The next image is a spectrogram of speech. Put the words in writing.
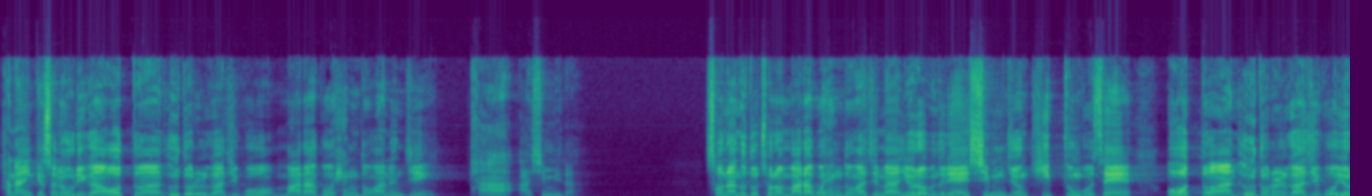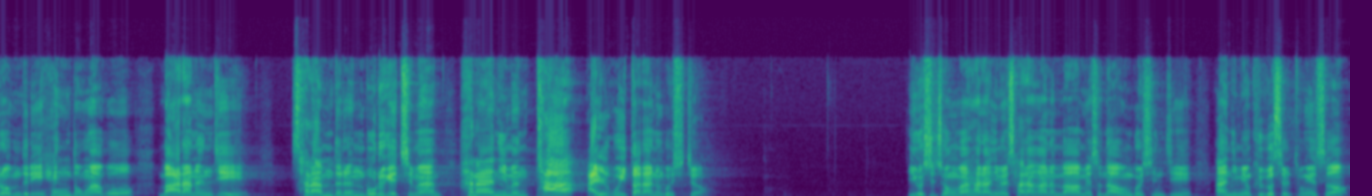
하나님께서는 우리가 어떠한 의도를 가지고 말하고 행동하는지 다 아십니다. 선한 의도처럼 말하고 행동하지만 여러분들의 심중 깊은 곳에 어떠한 의도를 가지고 여러분들이 행동하고 말하는지 사람들은 모르겠지만 하나님은 다 알고 있다라는 것이죠. 이것이 정말 하나님을 사랑하는 마음에서 나온 것인지 아니면 그것을 통해서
